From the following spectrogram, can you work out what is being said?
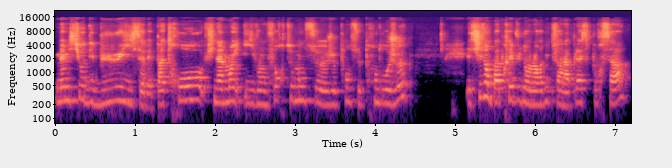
même si au début, ils ne savaient pas trop, finalement, ils vont fortement, je pense, se prendre au jeu. Et s'ils n'ont pas prévu dans leur vie de faire la place pour ça,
